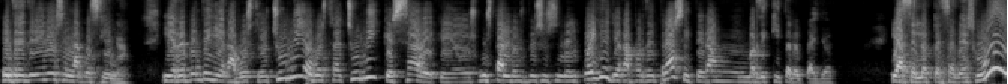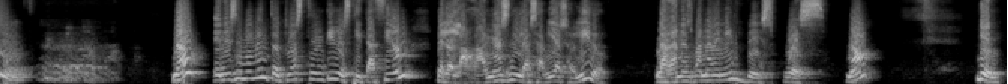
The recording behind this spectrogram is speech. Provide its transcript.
entretenidos en la cocina. Y de repente llega vuestro churri o vuestra churri que sabe que os gustan los besos en el cuello, llega por detrás y te da un mordisquito en el cuello. Y hacen los pezones. ¿No? En ese momento tú has sentido excitación, pero las ganas ni las habías olido. Las ganas van a venir después, ¿no? Bien,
